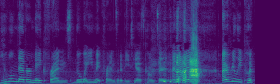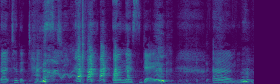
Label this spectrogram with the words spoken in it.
You will never make friends the way you make friends at a BTS concert. And I I really put that to the test on this day. Um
